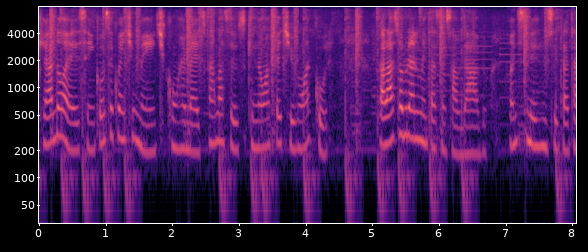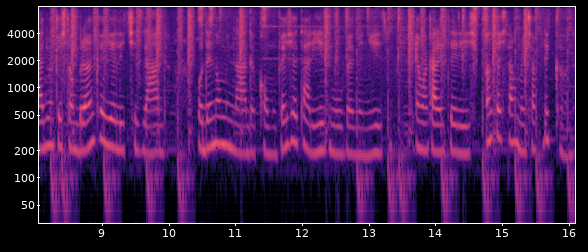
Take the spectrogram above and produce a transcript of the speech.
que adoecem consequentemente, com remédios farmacêuticos que não afetivam a cura. Falar sobre alimentação saudável, antes mesmo de se tratar de uma questão branca e elitizada, ou denominada como vegetarismo ou veganismo, é uma característica ancestralmente africana.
